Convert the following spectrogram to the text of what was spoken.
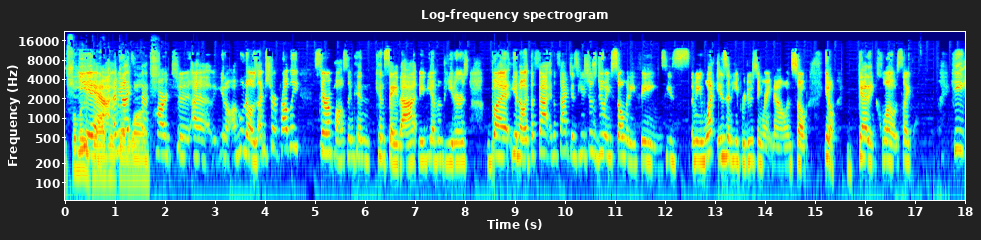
so many yeah, I mean, I think once. that's hard to. Uh, you know, who knows? I'm sure probably Sarah Paulson can can say that. Maybe Evan Peters, but you know, the fact the fact is he's just doing so many things. He's. I mean, what isn't he producing right now? And so, you know, getting close. Like he,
